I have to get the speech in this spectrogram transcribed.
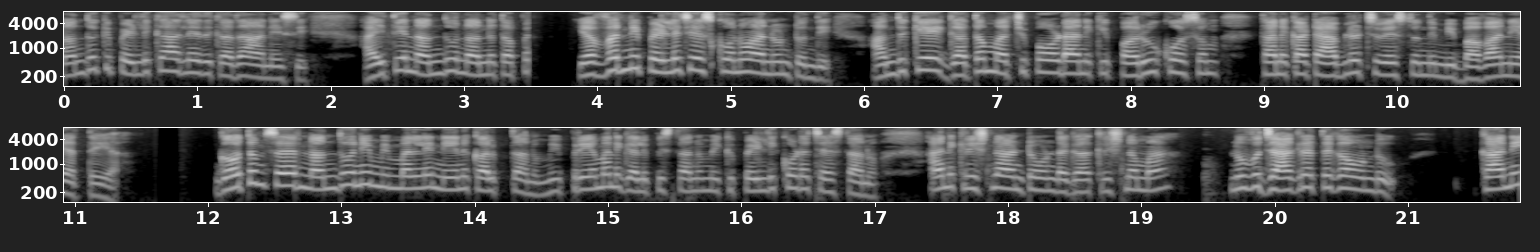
నందుకి పెళ్ళి కాలేదు కదా అనేసి. అయితే నందు నన్ను తప్ప ఎవరిని పెళ్ళి చేసుకోను అని ఉంటుంది అందుకే గతం మర్చిపోవడానికి పరువు కోసం తనకు ఆ టాబ్లెట్స్ వేస్తుంది మీ భవానీ అత్తయ్య. గౌతమ్ సార్ నందుని మిమ్మల్ని నేను కలుపుతాను. మీ ప్రేమని గెలిపిస్తాను. మీకు పెళ్ళి కూడా చేస్తాను అని కృష్ణ అంటూ ఉండగా కృష్ణమ్మ నువ్వు జాగ్రత్తగా ఉండు. కానీ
